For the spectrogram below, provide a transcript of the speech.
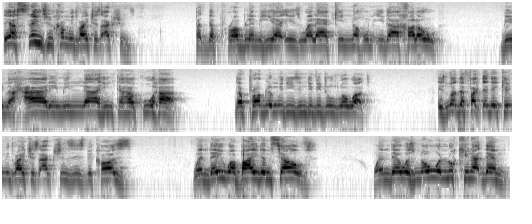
They are slaves who come with righteous actions. But the problem here is وَلَكِنَّهُمْ إِذَا خَلَوْا بِمَحَارِمِ اللَّهِ انْتَهَكُوهَا The problem with these individuals were what? Is not the fact that they came with righteous actions, is because when they were by themselves, when there was no one looking at them,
